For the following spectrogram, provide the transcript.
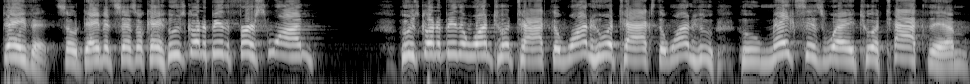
David. So David says, okay, who's going to be the first one? Who's going to be the one to attack? The one who attacks, the one who, who makes his way to attack them,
